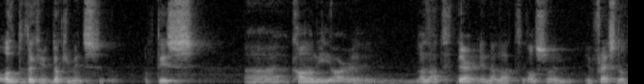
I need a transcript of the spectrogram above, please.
all the docu- documents of this uh, colony are uh, a lot there and a lot also in, in Fresno.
